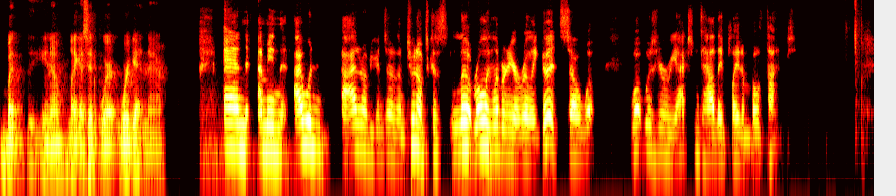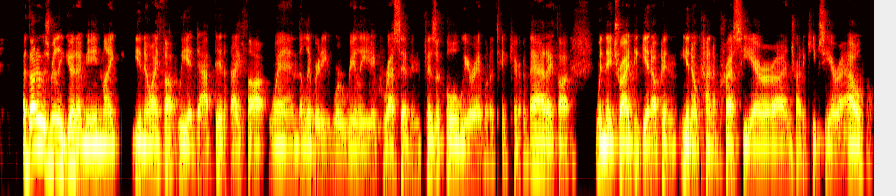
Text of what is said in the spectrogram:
but you know, like I said, we're we're getting there. And I mean, I wouldn't. I don't know if you consider them tune-ups because li- Rolling Liberty are really good. So what what was your reaction to how they played them both times? I thought it was really good. I mean, like, you know, I thought we adapted. I thought when the Liberty were really aggressive and physical, we were able to take care of that. I thought when they tried to get up and, you know, kind of press Sierra and try to keep Sierra out,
